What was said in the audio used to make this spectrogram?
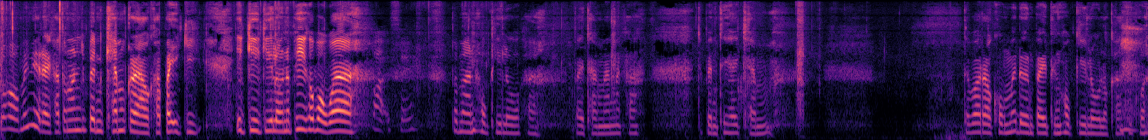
ก็ไม่มีอะไรค่ะ ตรงนั้นจะเป็นแคมป์กราวค่ะ ไปอีกกี่อีกกี่กิโลนะพี่เขาบอกว่า ประมาณหกกิโลค่ะ ไปทางนั้นนะคะ จะเป็นที่ให้แคมป์แต่ว่าเราคงไม่เดินไปถึงหกกิโลหรอกค่ะทุกคน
